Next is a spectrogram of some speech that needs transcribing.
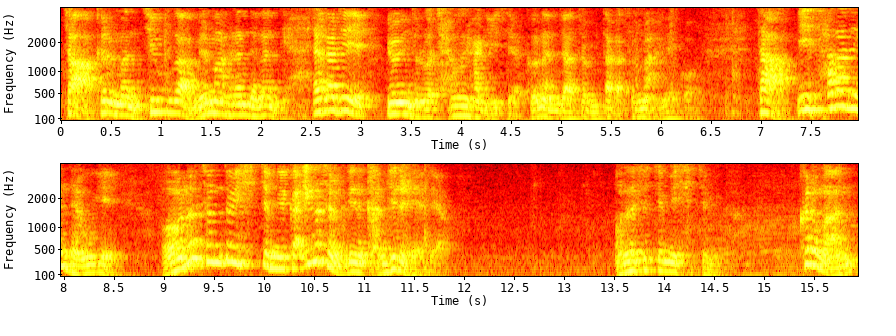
자, 그러면 지구가 멸망하는 데는 여러 가지 요인들로 작용하게 있어요. 그거는 이제 좀 이따가 설명하겠고. 자, 이 사라진 대국이 어느 정도의 시점일까? 이것을 우리는 감지를 해야 돼요. 어느 시점이 시점일까? 그러면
